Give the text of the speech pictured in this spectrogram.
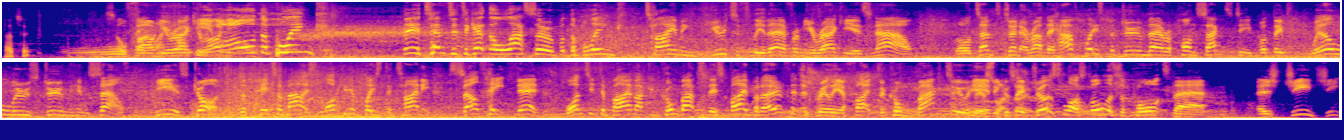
that's it. Still found Uraki. Oh, the blink! They attempted to get the lasso, but the blink timing beautifully there from Uragi is now. They'll attempt to turn it around. They have placed the Doom there upon Sanctity, but they will lose Doom himself. He is gone. The Pit of Malice locking in place to Tiny. Self-hate dead. Wanted to buy back and come back to this fight, but I don't think there's really a fight to come back to here This because one's they've just lost all the supports there. As GG.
